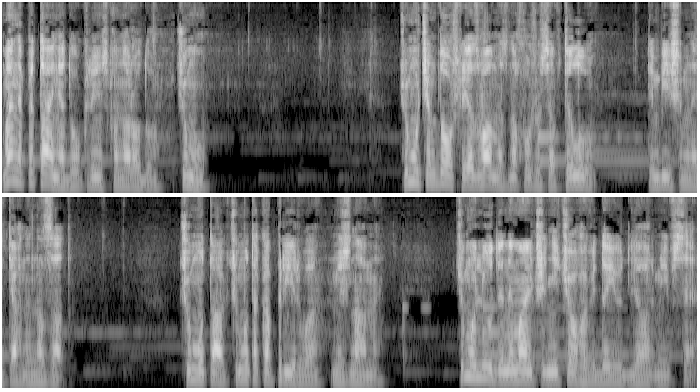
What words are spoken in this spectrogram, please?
У мене питання до українського народу. Чому? Чому чим довше я з вами знаходжуся в тилу, тим більше мене тягне назад? Чому так? Чому така прірва між нами? Чому люди, не маючи нічого, віддають для армії все?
